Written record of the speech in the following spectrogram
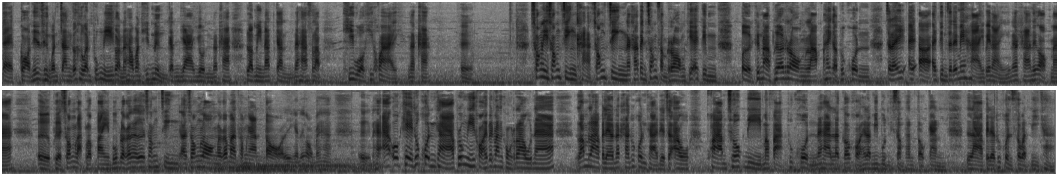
แต่ก่อนที่จะถึงวันจันทร์ก็คือวันพรุ่งนี้ก่อนนะคะ วันที่ 1 กันยายนนะคะ เรามีนัดกันนะคะสำหรับขี้วัวขี้ควายนะคะ เออช่องนี้ช่องจริงค่ะ ช่องจริงนะคะ เป็นช่องสำรองที่ไอติมเปิดขึ้นมาเพื่อรองรับให้กับทุกคนจะได้ไอเออไอติมจะได้ไม่หายไปไหนนะคะ นึกออกมาเออเผื่อช่องหลักเราไปปุ๊บเราก็เออช่องจริงอะช่องรองเราก็มาทำงานต่ออะไรอย่างเงี้ยนึกออกไหมฮะ เออนะฮะอะโอเค ทุกคนค่ะ พรุ่งนี้ขอให้เป็นวันของเรานะล่ำลาไปแล้วนะคะ ทุกคนค่ะ เดี๋ยวจะเอาความโชคดีมาฝากทุกคนนะฮะแล้วก็ขอให้เรามีบุญที่สัมพันธ์ต่อกัน ลาไปแล้วทุกคนสวัสดีค่ะ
